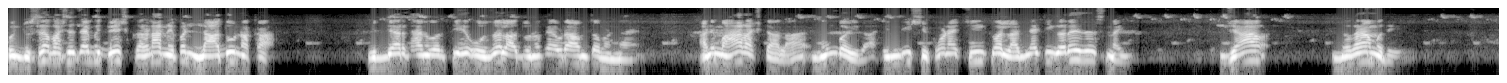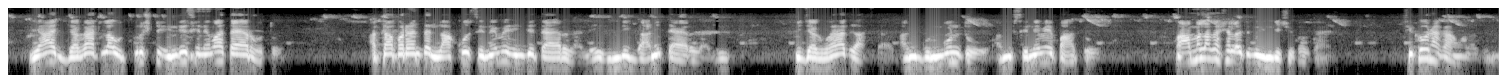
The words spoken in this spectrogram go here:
पण दुसऱ्या भाषेचा मी द्वेष करणार नाही पण लादू नका. विद्यार्थ्यांवरती हे ओझं लादू नका एवढं आमचं म्हणणं आहे. आणि महाराष्ट्राला मुंबईला हिंदी शिकवण्याची किंवा लादण्याची गरजच नाही. ज्या नगरामध्ये या जगातला उत्कृष्ट हिंदी सिनेमा तयार होतो. आतापर्यंत लाखो सिनेमे हिंदी तयार झाले हिंदी गाणी तयार झाली. ती जगभरात गातात आम्ही गुणगुणतो आम्ही सिनेमे पाहतो. आम्हाला कशाला तुम्ही हिंदी शिकवताय? शिकवू नका आम्हाला तुम्ही.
